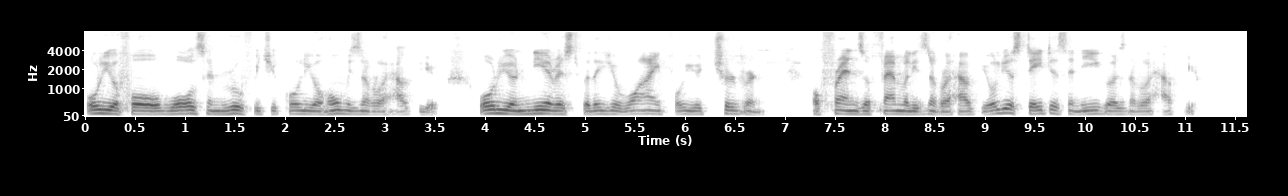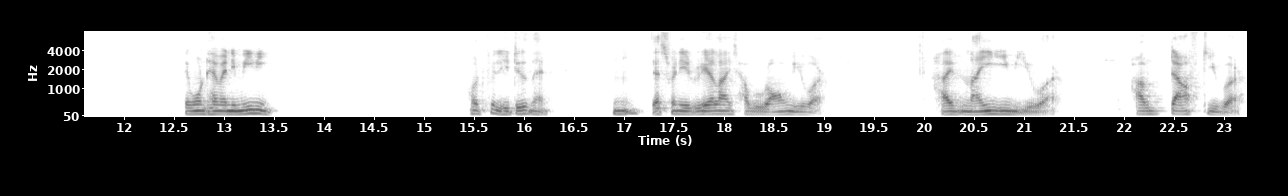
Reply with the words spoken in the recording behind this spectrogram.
All your four walls and roof, which you call your home, is not going to help you. All your nearest, whether your wife or your children, or friends or family is not going to help you. All your status and ego is not going to help you. They won't have any meaning. What will you do then? Hmm? That's when you realize how wrong you are, how naive you are, how daft you are,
